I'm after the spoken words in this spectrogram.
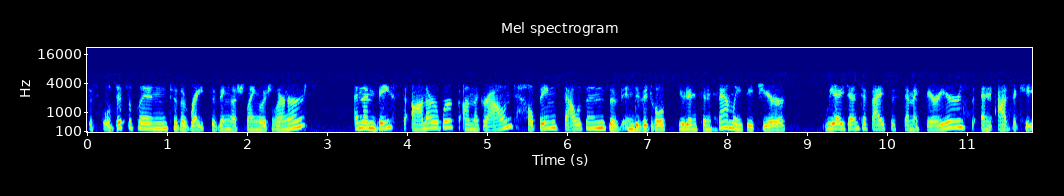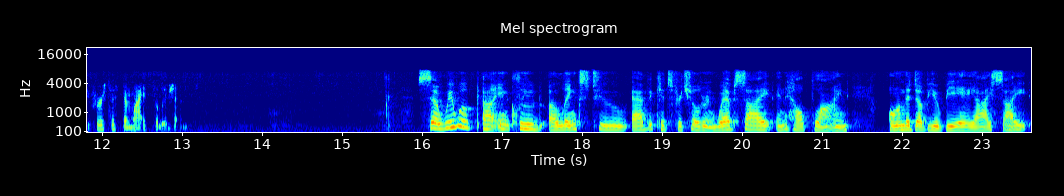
to school discipline to the rights of English language learners. And then based on our work on the ground, helping thousands of individual students and families each year, we identify systemic barriers and advocate for system-wide solutions. So we will uh, include uh, links to Advocates for Children website and helpline on the WBAI site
